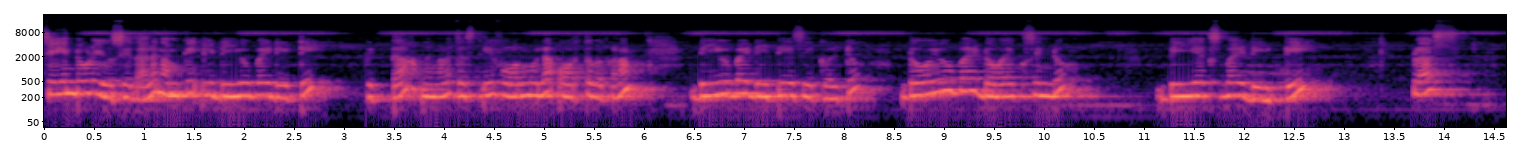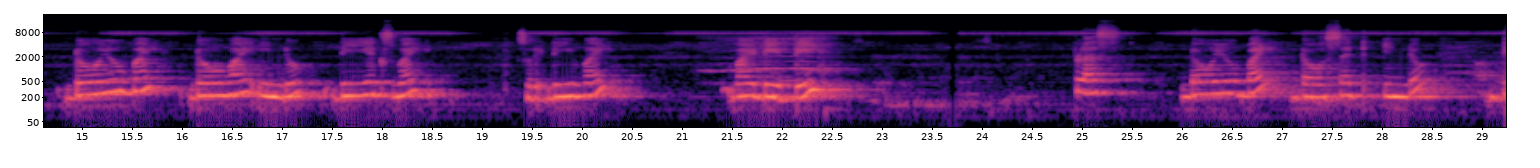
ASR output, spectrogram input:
ചെയിൻ റൂൾ യൂസ് ചെയ്താൽ നമുക്ക് ഈ d u by d t കിട്ടുക. നിങ്ങൾ ജസ്റ്റ് ഈ ഫോർമുല ഓർത്ത് വെക്കണം. D u by d t is equal to dou u by dou x into d x by d t plus dou u by dou y into d x by sorry d y by dt plus dou u by dou z into d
